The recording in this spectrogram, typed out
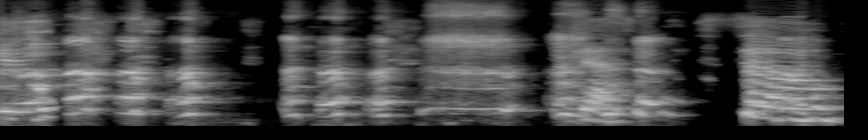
you? Yes. So.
